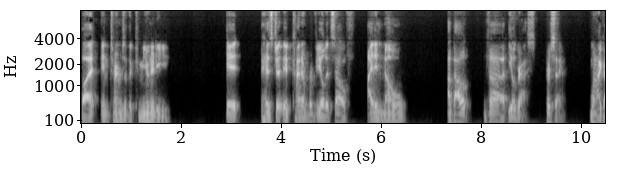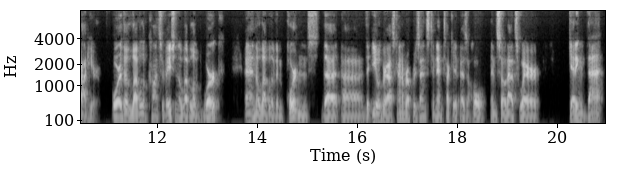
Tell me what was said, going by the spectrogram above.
but in terms of the community, it has just it kind of revealed itself. I didn't know about the eelgrass per se when I got here, or the level of conservation, the level of work, and the level of importance that uh, the eelgrass kind of represents to Nantucket as a whole. And so that's where getting that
